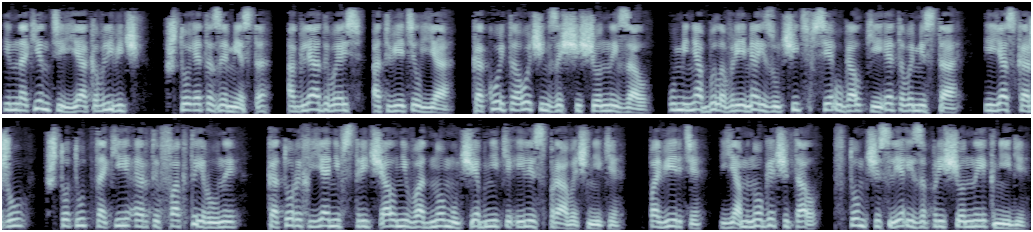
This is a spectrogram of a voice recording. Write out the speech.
Иннокентий Яковлевич, что это за место? Оглядываясь, ответил я. Какой-то очень защищенный зал. У меня было время изучить все уголки этого места, и я скажу, что тут такие артефакты и руны, которых я не встречал ни в одном учебнике или справочнике. Поверьте, я много читал, в том числе и запрещенные книги,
